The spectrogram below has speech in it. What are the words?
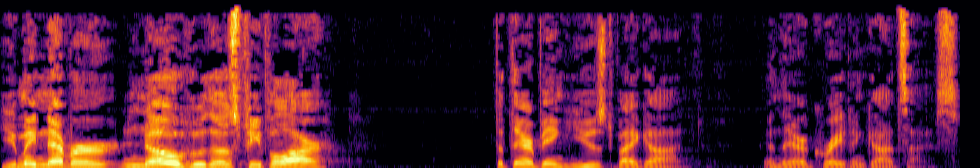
You may never know who those people are. But they are being used by God, and they are great in God's eyes.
